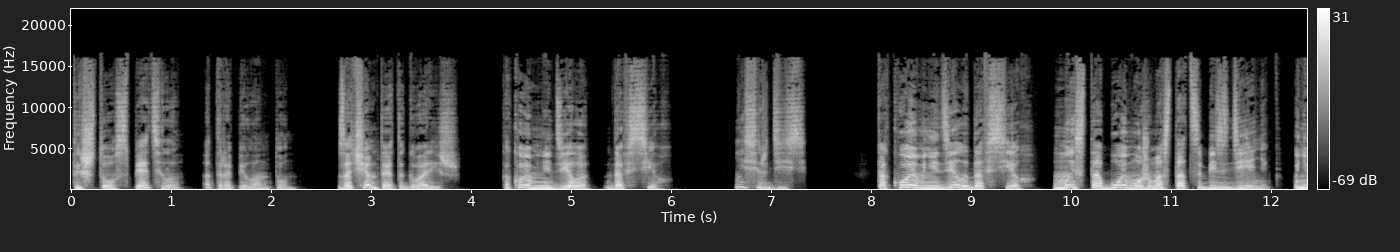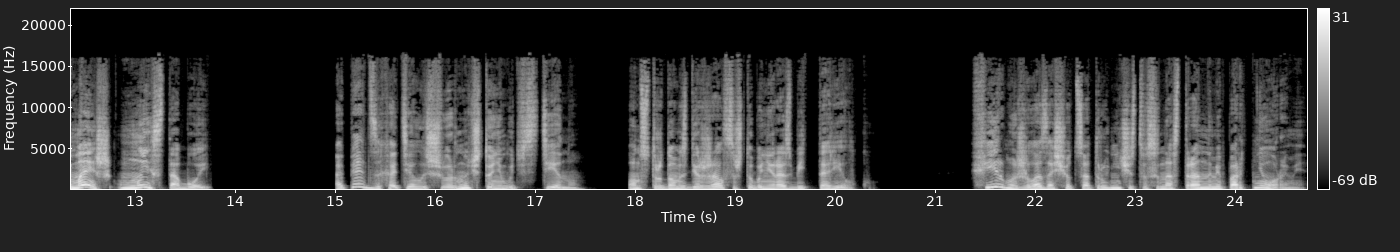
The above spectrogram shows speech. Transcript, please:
«Ты что, спятила?» — оторопел Антон. «Зачем ты это говоришь? Какое мне дело до всех?» «Не сердись. Какое мне дело до всех? Мы с тобой можем остаться без денег. Понимаешь, мы с тобой». Опять захотелось швырнуть что-нибудь в стену. Он с трудом сдержался, чтобы не разбить тарелку. Фирма жила за счет сотрудничества с иностранными партнерами.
